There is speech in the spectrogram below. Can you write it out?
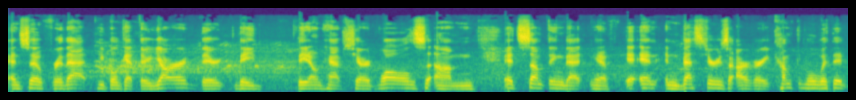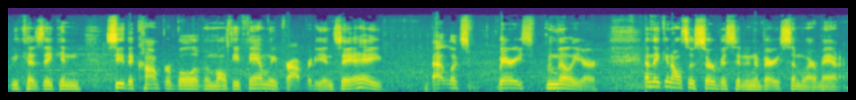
And so for that, people get their yard. They they don't have shared walls. Um, it's something that you know, and investors are very comfortable with it because they can see the comparable of a multifamily property and say, hey. That looks very familiar, and they can also service it in a very similar manner.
